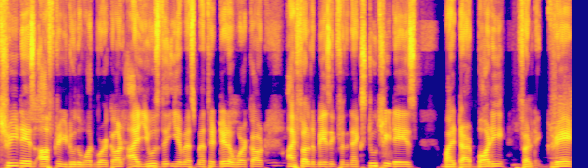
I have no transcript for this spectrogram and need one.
3 days after you do the one workout. I used the EMS method, did a workout. I felt amazing for the next 2-3 days. My entire body felt great.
